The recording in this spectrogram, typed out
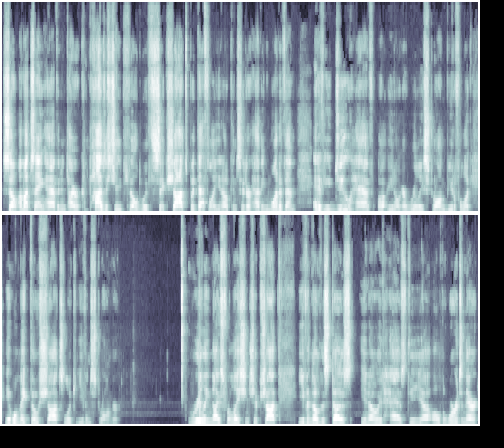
So I'm not saying have an entire composite sheet filled with sick shots, but definitely, you know, consider having one of them. And if you do have, a, you know, a really strong, beautiful look, it will make those shots look even stronger. Really nice relationship shot, even though this does, you know, it has the uh, all the words in there.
